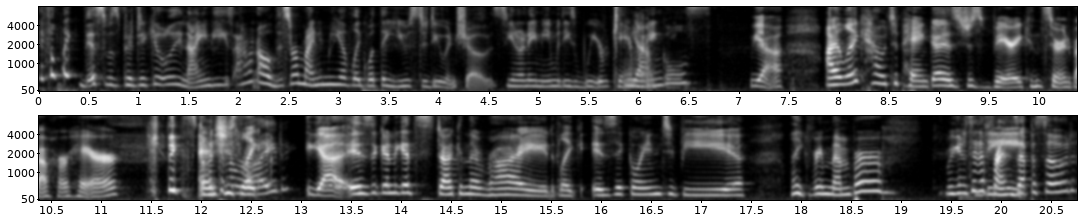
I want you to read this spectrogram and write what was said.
I felt like this was particularly 90s I don't know this reminded me of like what they used to do in shows. You know what I mean? With these weird camera Yeah. angles Yeah, I like how Topanga is just very concerned about her hair. Getting stuck in and she's like ride. yeah is it going to get stuck in the ride like is it going to be like remember We're gonna say the, The- Friends episode.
